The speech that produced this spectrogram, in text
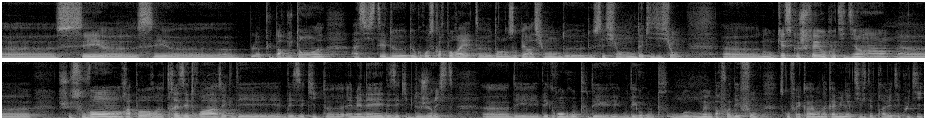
Euh, c'est euh, euh, la plupart du temps assister de, grosses corporates dans leurs opérations de, de cession ou d'acquisition. donc qu'est-ce que je fais au quotidien? Je suis souvent en rapport très étroit avec des, équipes M&A, des équipes de juristes des, grands groupes ou des, ou des groupes ou, même parfois des fonds, parce qu'on fait quand même, on a quand même une activité de private equity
